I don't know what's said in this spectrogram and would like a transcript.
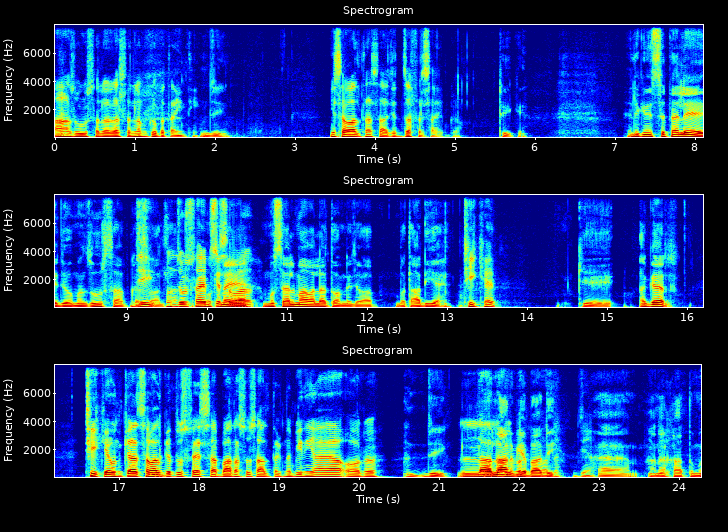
حضور صلی اللہ علیہ وسلم کو بتائی تھیں جی یہ سوال تھا ساجد ظفر صاحب کا ٹھیک ہے لیکن اس سے پہلے جو منظور صاحب کا جی، سوال منظور صاحب اس میں مسلمہ والا تو ہم نے جواب بتا دیا ہے ٹھیک ہے کہ اگر ٹھیک ہے ان کا سوال کا دوسرا حصہ بارہ سو سال تک نبی نہیں آیا اور جی نبی آبادی جی ہاں. انا خاتم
